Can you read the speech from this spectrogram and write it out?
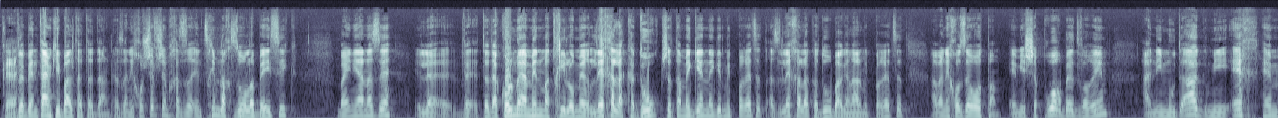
כן. ובינתיים קיבלת את הדנק. אז אני חושב שהם חזר, צריכים לחזור לבייסיק בעניין הזה. ואתה יודע, כל מאמן מתחיל אומר, לך על הכדור כשאתה מגן נגד מתפרצת, אז לך על הכדור בהגנה על מתפרצת. אבל אני חוזר עוד פעם, הם ישפרו הרבה דברים, אני מודאג מאיך הם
